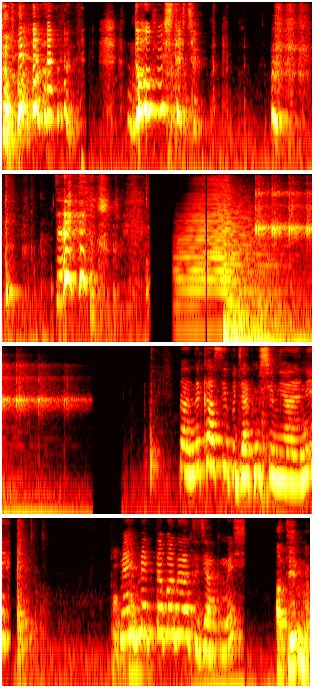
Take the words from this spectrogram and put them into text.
Dolmuş da çok Ben de kas yapacakmışım yani. Mehmet de bana atacakmış. Atayım mı?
